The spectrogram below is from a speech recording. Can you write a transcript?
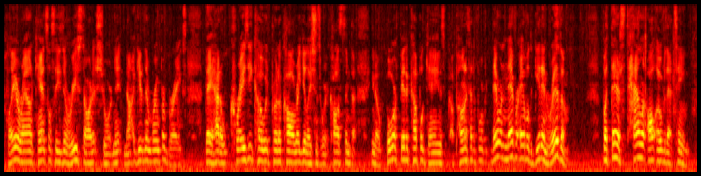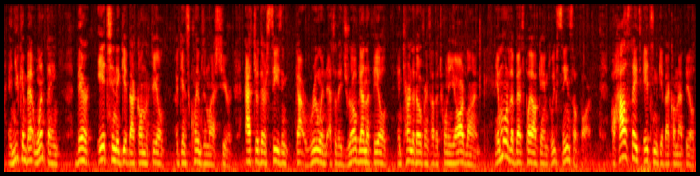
play around, cancel season, restart it, shorten it, not give them room for breaks. They had a crazy COVID protocol regulations where it caused them to, you know, forfeit a couple games. Opponents had to forfeit. They were never able to get in rhythm. But there's talent all over that team. And you can bet one thing, they're itching to get back on the field against Clemson last year after their season got ruined after they drove down the field and turned it over inside the 20 yard line in one of the best playoff games we've seen so far. Ohio State's itching to get back on that field.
